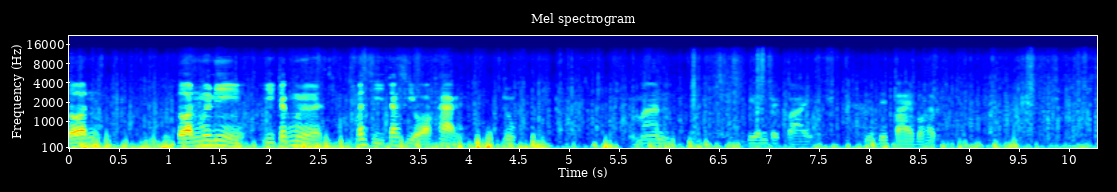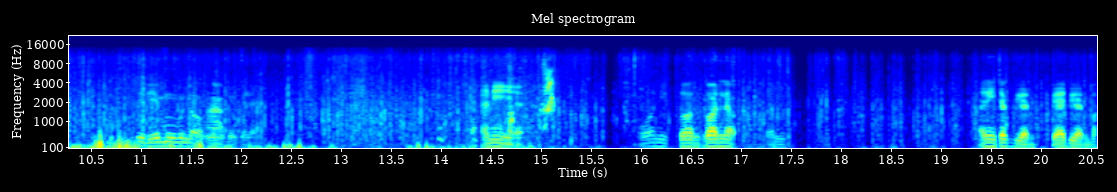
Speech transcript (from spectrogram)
ตอนตอนมือนี่อีกจักมือมันสีจังสีออกข้างประมาณเดือนไปปลาย ดูได้ปลายบ่ครับๆที่เดี๋ยวหมูมันออกหักไปก็ได้อันนี้โอ้อันนี้ตอนก้อนแล้ว อันนี้จักเดือนแปดเดือนบ่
